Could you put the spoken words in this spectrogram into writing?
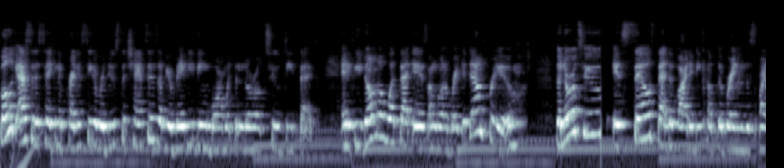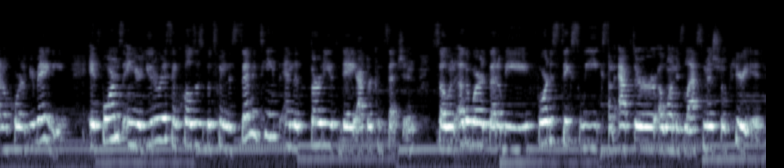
Folic acid is taken in pregnancy to reduce the chances of your baby being born with a neural tube defect. And if you don't know what that is, I'm going to break it down for you. The neural tube is cells that divide and become the brain and the spinal cord of your baby. It forms in your uterus and closes between the 17th and the 30th day after conception. So in other words, that'll be four to six weeks after a woman's last menstrual period.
